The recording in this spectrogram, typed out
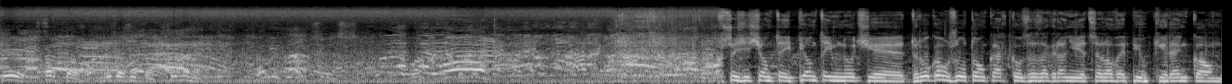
Ty, kartka, druga rzuta. W 65 minucie drugą żółtą kartką za zagranie celowe piłki ręką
